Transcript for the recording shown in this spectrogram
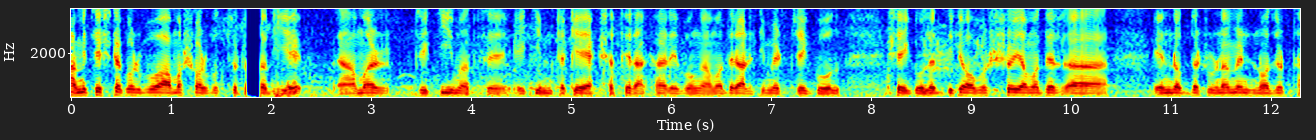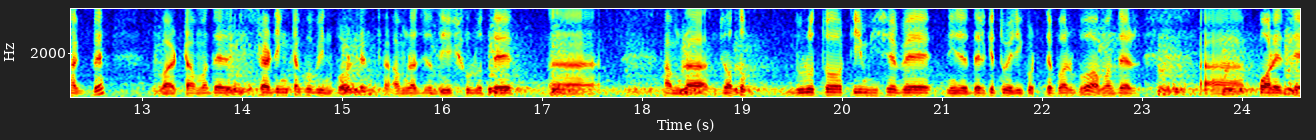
আমি চেষ্টা করব আমার সর্বোচ্চটা দিয়ে, আমার যে টিম আছে, এই টিমটাকে একসাথে রাখার এবং আমাদের আলটিমেট যে গোল সেই গোলের দিকে অবশ্যই আমাদের এন্ড অফ দ্য টুর্নামেন্ট নজর থাকবে। বাট আমাদের স্টার্টিংটা খুব ইম্পর্টেন্ট আমরা যদি শুরুতে আমরা যত দ্রুত টিম হিসেবে নিজেদেরকে তৈরি করতে পারব আমাদের পরে যে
